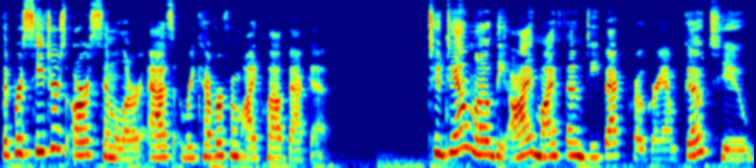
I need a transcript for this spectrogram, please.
The procedures are similar as Recover from iCloud Backup. To download the iMyFone D-Back program, go to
